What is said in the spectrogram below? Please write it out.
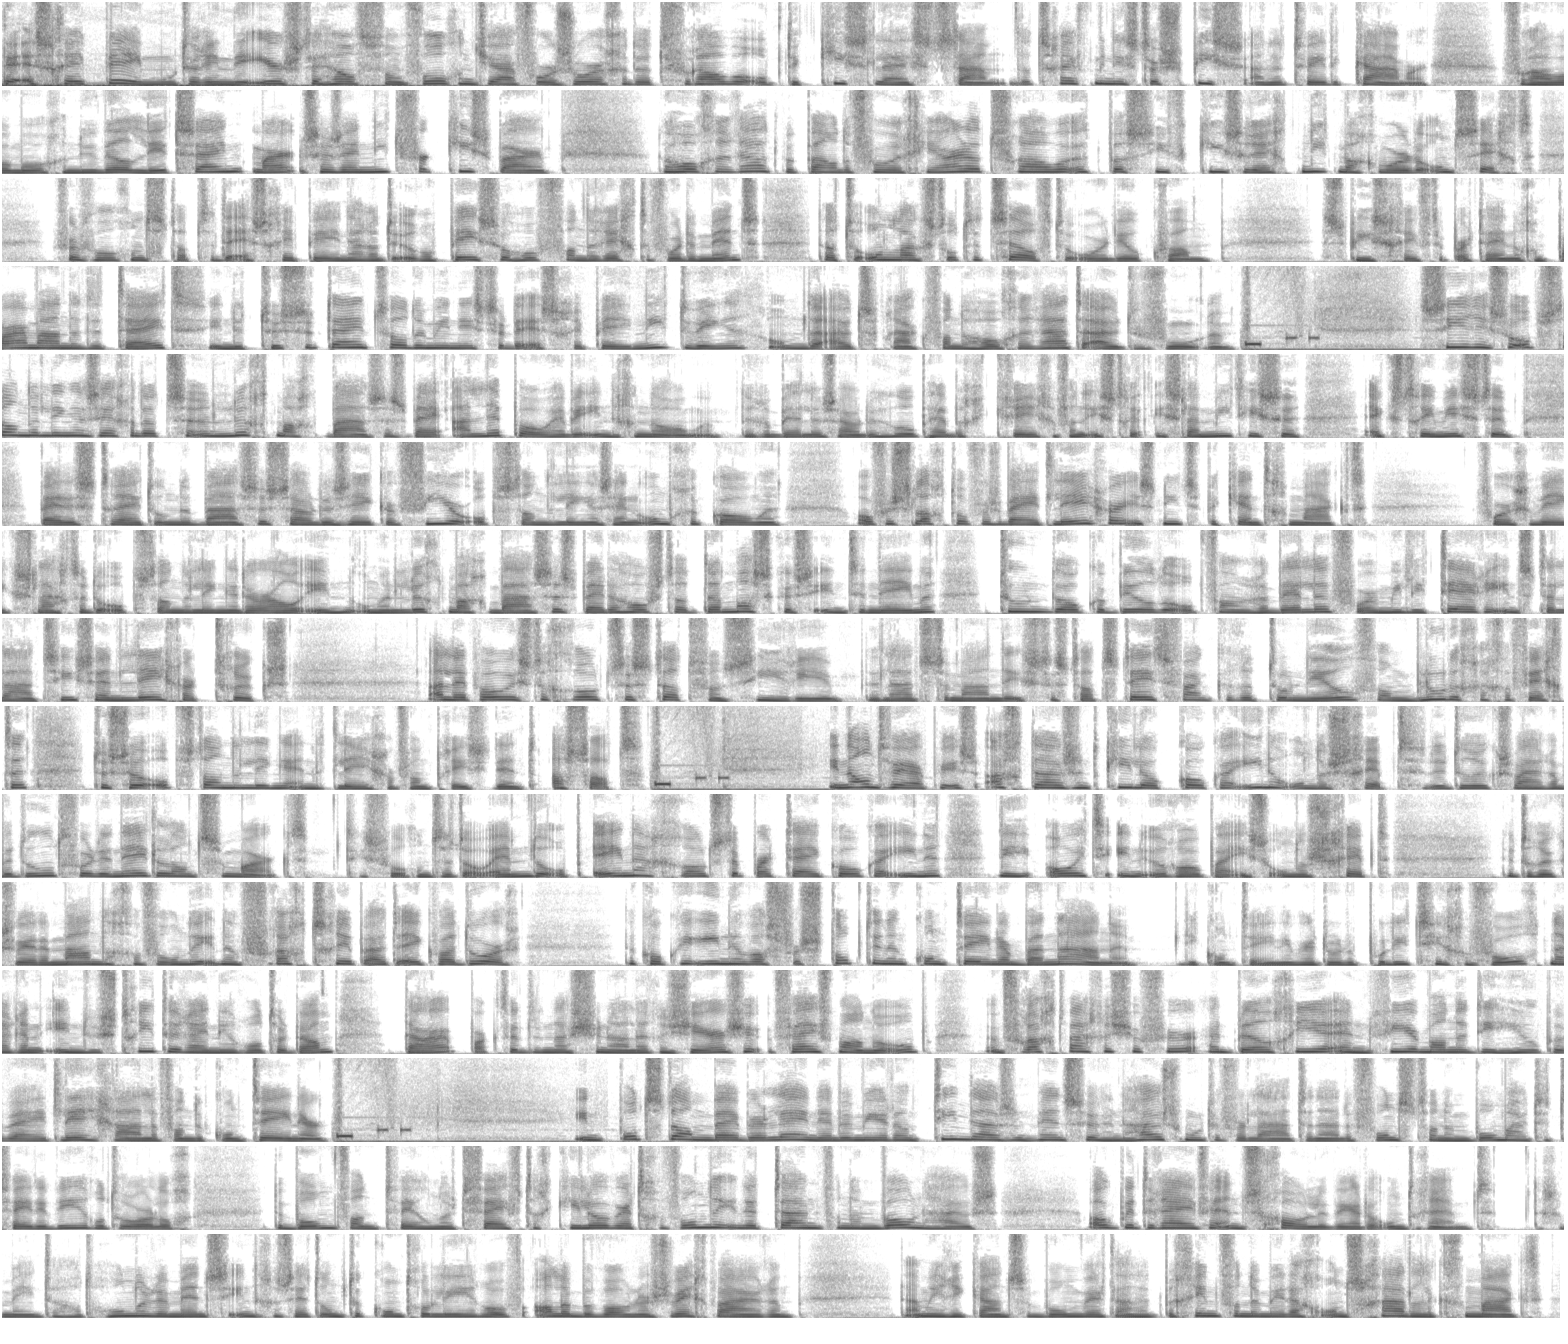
De SGP moet er in de eerste helft van volgend jaar voor zorgen dat vrouwen op de kieslijst staan. Dat schrijft minister Spies aan de Tweede Kamer. Vrouwen mogen nu wel lid zijn, maar ze zijn niet verkiesbaar. De Hoge Raad bepaalde vorig jaar dat vrouwen het passief kiesrecht niet mag worden ontzegd. Vervolgens stapte de SGP naar het Europese Hof van de Rechten voor de Mens... dat onlangs tot hetzelfde oordeel kwam. Spies geeft de partij nog een paar maanden de tijd. In de tussentijd zal de minister de SGP niet dwingen... om de uitspraak van de Hoge Raad uit te voeren. Syrische opstandelingen zeggen dat ze een luchtmachtbasis bij Aleppo hebben ingenomen. De rebellen zouden hulp hebben gekregen van islamitische extremisten. Bij de strijd om de basis zouden zeker vier opstandelingen zijn omgekomen. Over slachtoffers bij het leger is niets bekendgemaakt. Vorige week slaagden de opstandelingen er al in om een luchtmachtbasis bij de hoofdstad Damascus in te nemen. Toen doken beelden op van rebellen voor militaire installaties en legertrucks. Aleppo is de grootste stad van Syrië. De laatste maanden is de stad steeds vaker het toneel van bloedige gevechten... tussen opstandelingen en het leger van president Assad. In Antwerpen is 8000 kilo cocaïne onderschept. De drugs waren bedoeld voor de Nederlandse markt. Het is volgens het OM de op één na grootste partij cocaïne... die ooit in Europa is onderschept. De drugs werden maandag gevonden in een vrachtschip uit Ecuador. De cocaïne was verstopt in een container bananen. Die container werd door de politie gevolgd naar een industrieterrein in Rotterdam. Daar pakte de Nationale Recherche vijf mannen op. Een vrachtwagenchauffeur uit België en vier mannen die hielpen bij het leeghalen van de container. In Potsdam bij Berlijn hebben meer dan 10.000 mensen hun huis moeten verlaten... na de vondst van een bom uit de Tweede Wereldoorlog. De bom van 250 kilo werd gevonden in de tuin van een woonhuis. Ook bedrijven en scholen werden ontruimd. De gemeente had honderden mensen ingezet om te controleren of alle bewoners weg waren. De Amerikaanse bom werd aan het begin van de middag onschadelijk gemaakt.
